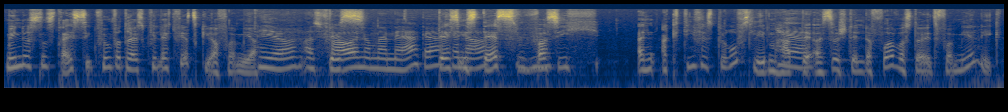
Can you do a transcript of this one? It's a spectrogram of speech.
mindestens 30, 35, vielleicht 40 Jahre vor mir. Ja, als Frau das, noch mal mehr, gell? Das genau. ist das, mhm. was ich ein aktives Berufsleben hatte. Ja. Also stell dir vor, was da jetzt vor mir liegt.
